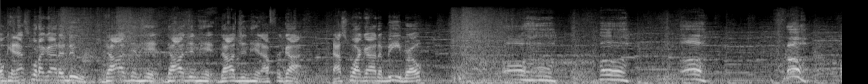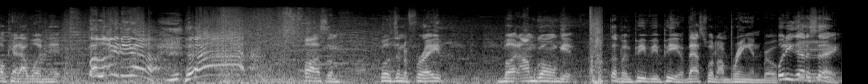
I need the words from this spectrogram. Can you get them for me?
Okay. That's what I got to do. Dodge and hit. Dodge and hit. Dodge and hit. I forgot. That's what I got to be, bro. Oh. Oh. Oh. Oh, okay, that wasn't it. Malenia! Ah! Awesome. Wasn't afraid, but I'm gonna get fucked up in PvP if that's what I'm bringing, bro. What do you gotta say?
